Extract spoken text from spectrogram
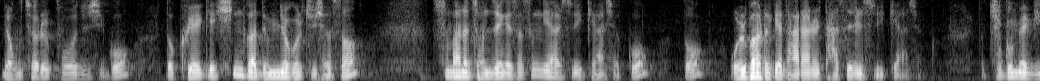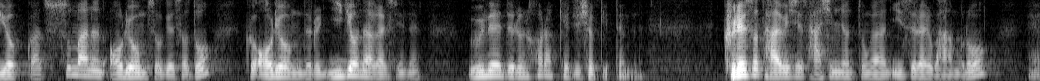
명철을 부어 주시고 또 그에게 힘과 능력을 주셔서 수많은 전쟁에서 승리할 수 있게 하셨고 또 올바르게 나라를 다스릴 수 있게 하셨고 죽음의 위협과 수많은 어려움 속에서도 그 어려움들을 이겨나갈 수 있는 은혜들을 허락해 주셨기 때문에 그래서 다윗이 40년 동안 이스라엘 왕으로 예,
